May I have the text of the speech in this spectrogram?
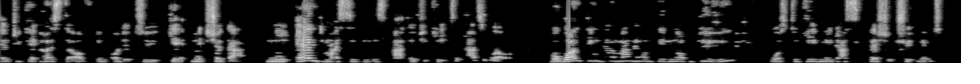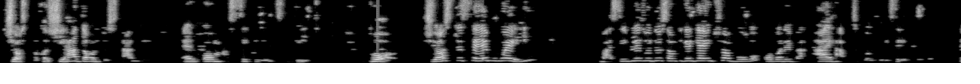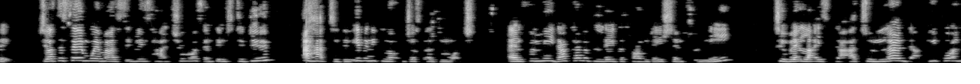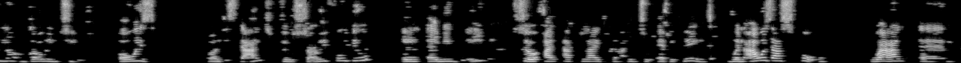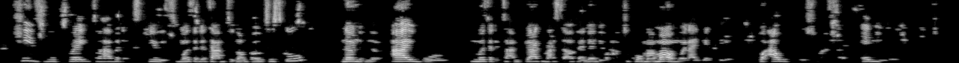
educate herself in order to get make sure that me and my siblings are educated as well. But one thing that my mom did not do was to give me that special treatment just because she had the understanding and all my siblings did. But just the same way, my siblings will do something and get in trouble or whatever, I have to go through the same thing. Just the same way my siblings had chores and things to do, I had to do, even if not just as much. And for me, that kind of laid the foundation for me to realize that, to learn that people are not going to always understand, feel sorry for you in any way, so I applied that into everything. When I was at school, while um, kids would pray to have an excuse most of the time to not go to school, no, no, no. I will most of the time drag myself and then they'll have to call my mom when I get there. But I would push myself anyway.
